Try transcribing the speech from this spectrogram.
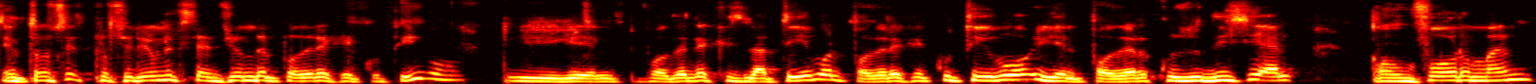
entonces pues, sería una extensión del Poder Ejecutivo y el Poder Legislativo, el Poder Ejecutivo y el Poder Judicial conforman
